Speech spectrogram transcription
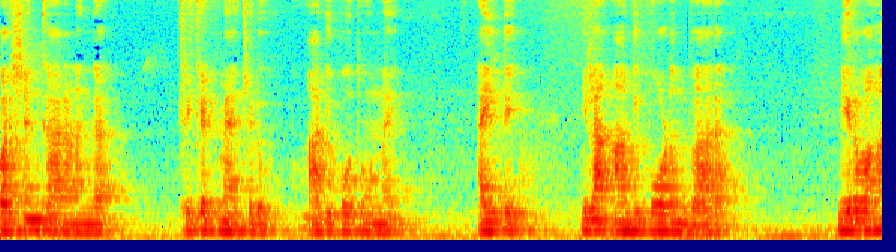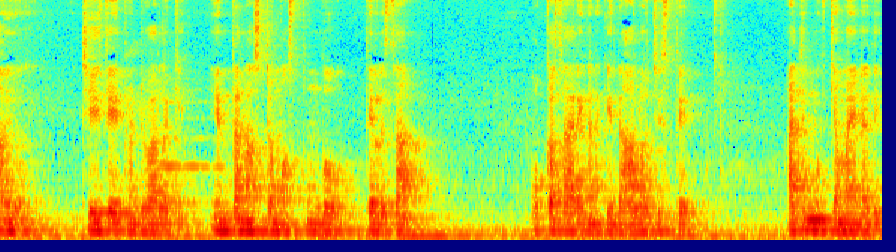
వర్షం కారణంగా క్రికెట్ మ్యాచ్లు ఆగిపోతూ ఉన్నాయి. అయితే ఇలా ఆగిపోవడం ద్వారా నిర్వహణ చేసేటువంటి వాళ్ళకి ఎంత నష్టం వస్తుందో తెలుసా? ఒక్కసారి కనుక ఇది ఆలోచిస్తే అతి ముఖ్యమైనది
